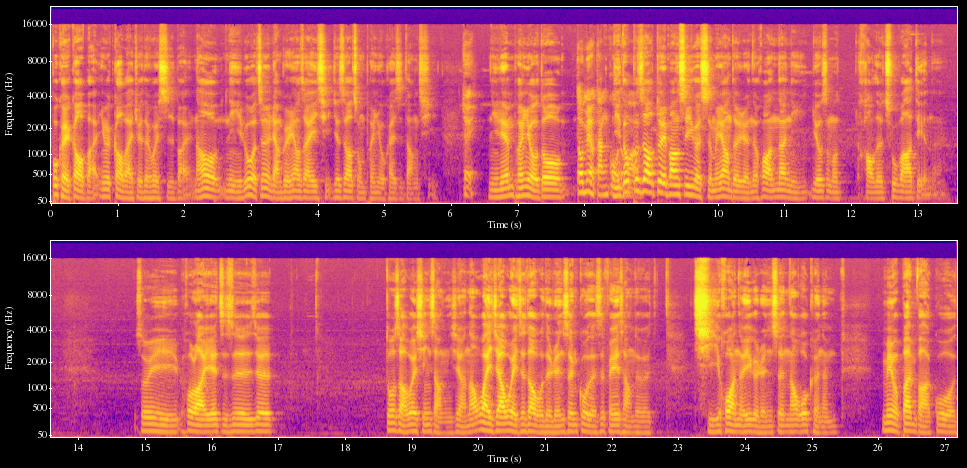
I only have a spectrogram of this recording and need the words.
不可以告白，因为告白绝对会失败。然后你如果真的两个人要在一起，就是要从朋友开始当起。对你连朋友都都没有当过，你都不知道对方是一个什么样的人的话，那你有什么好的出发点呢？所以后来也只是就多少会欣赏一下，然后外加我也知道我的人生过得是非常的奇幻的一个人生，然后我可能没有办法过。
